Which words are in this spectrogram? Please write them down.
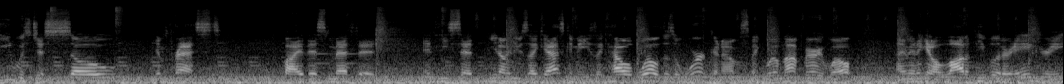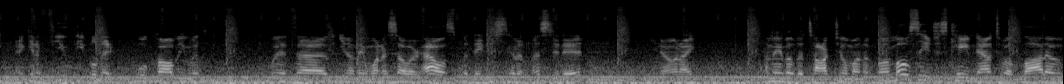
he was just so impressed by this method. And he said, you know, he was like asking me, he's like, how well does it work? And I was like, well, not very well. I mean, I get a lot of people that are angry. I get a few people that will call me with with uh, you know they want to sell their house but they just haven't listed it you know and i i'm able to talk to them on the phone. Mostly it just came down to a lot of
